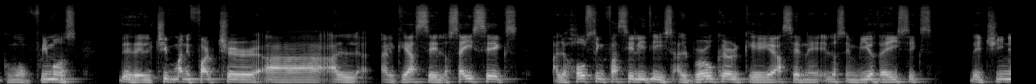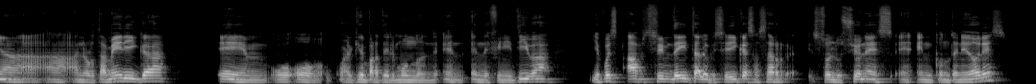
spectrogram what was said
como fuimos desde el chip manufacturer al, que hace los ASICs, a los hosting facilities, al broker que hacen eh, los envíos de ASICs de China a, Norteamérica em, o, cualquier parte del mundo en, definitiva. Y después Upstream Data lo que se dedica es a hacer soluciones en contenedores,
